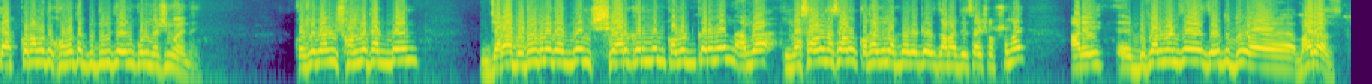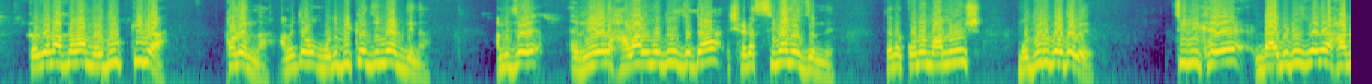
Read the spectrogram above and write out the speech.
ক্যাপ করার মতো ক্ষমতা পৃথিবীতে এরকম কোনো মেশিন হয় নাই। খসদানি সঙ্গে থাকবেন, যারা ভিডিওগুলো দেখবেন শেয়ার করবেন কমেন্ট করবেন, আমরা ন্যাচারাল ন্যাচারাল কথাগুলো আপনাদেরকে জানাতে চাই সবসময়। আর এই ডিপার্টমেন্ট যেহেতু ভাইরাস কেউ যেন আপনারা মধু কিনা ঠগেন না। আমি তো মধু বিক্রির জন্য এক দিই না। আমি যে রিয়েল হালাল মধু যেটা, সেটা চিনানোর জন্য। যেন কোনো মানুষ মধুর বদলে চিনি খেয়ে ডায়াবেটিস বেড়ে হার্ট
